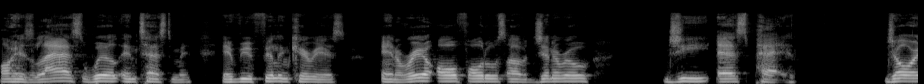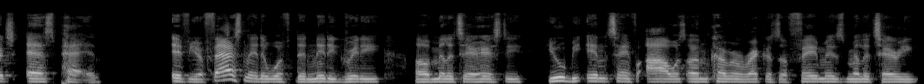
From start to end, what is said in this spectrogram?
or his last will and testament, if you're feeling curious, and rare old photos of General G. S. Patton, George S. Patton. If you're fascinated with the nitty gritty of military history, you will be entertained for hours uncovering records of famous military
